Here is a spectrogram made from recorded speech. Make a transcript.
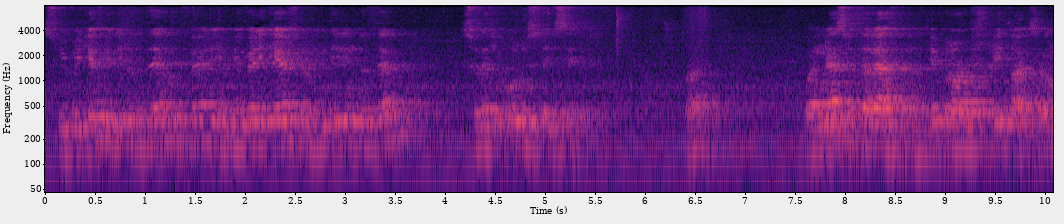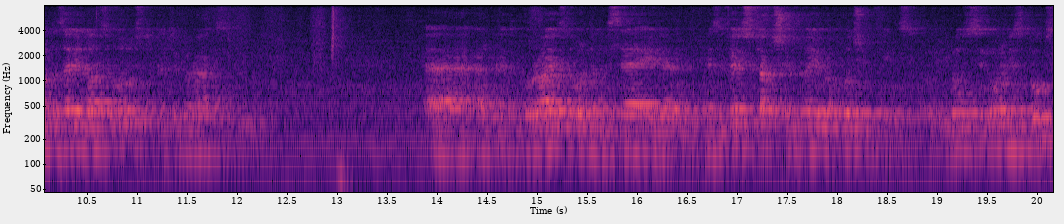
So you be careful, you deal with them very, you be very careful in dealing with them so that you always stay safe. Right? والناس ثلاثة, people are of three types. Imam Ghazali loves always to categorize the masail and he has a very structured way of approaching things. You notice in all his books,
